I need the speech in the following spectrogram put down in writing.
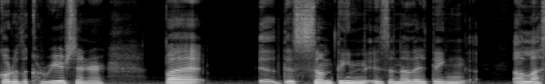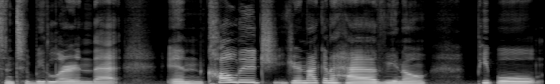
go to the career center. But uh, this something is another thing, a lesson to be learned that in college you're not gonna have you know people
